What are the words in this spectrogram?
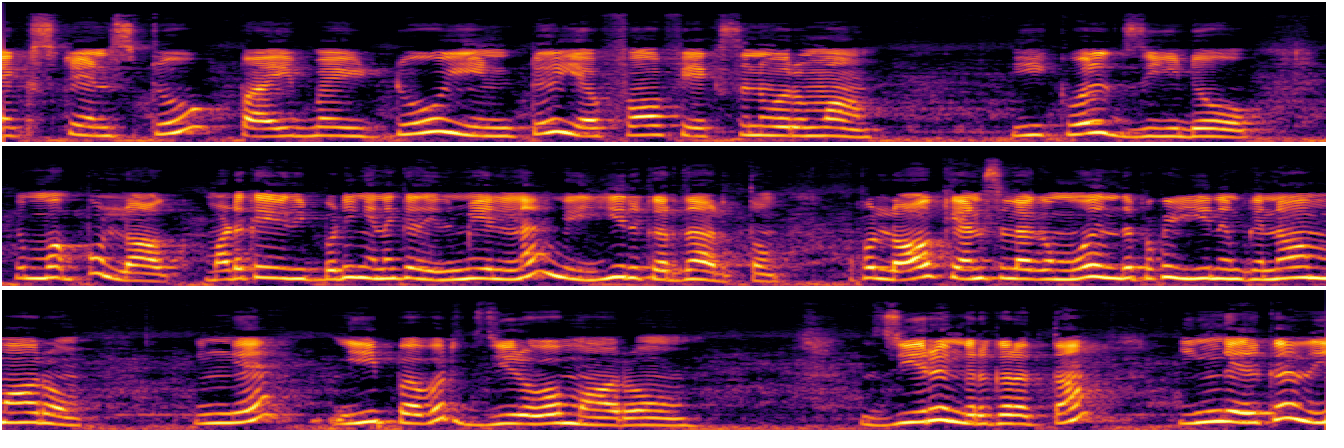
x tends to pi by two into f of எக்ஸ்னு வருமா? ஈக்குவல் ஜீரோ அப்போ லாக் மடக்கை விதிப்படி எனக்கு அது எதுவுமே இல்லைன்னா இங்கே ஈ e இருக்கிறது தான் அர்த்தம். அப்போ லாக் கேன்சல் ஆகும்போது இந்த பக்கம் ஈ நமக்கு என்னவா மாறும்? இங்கே இ பவர் ஜீரோவாக மாறும். ஜீரோ இங்கே இருக்கிறது தான். இங்கே இருக்கிறது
